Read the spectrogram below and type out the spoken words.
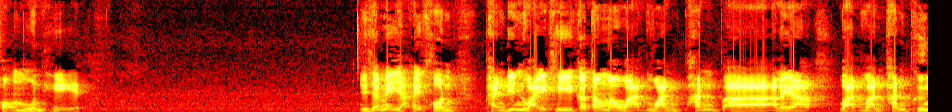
ของมูลเหตุดิฉันไม่อยากให้คนแผ่นดินไหวทีก็ต้องมาหวาดหวั่นพันอ่าอะไรอะหวาดหวั่นพันพึง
